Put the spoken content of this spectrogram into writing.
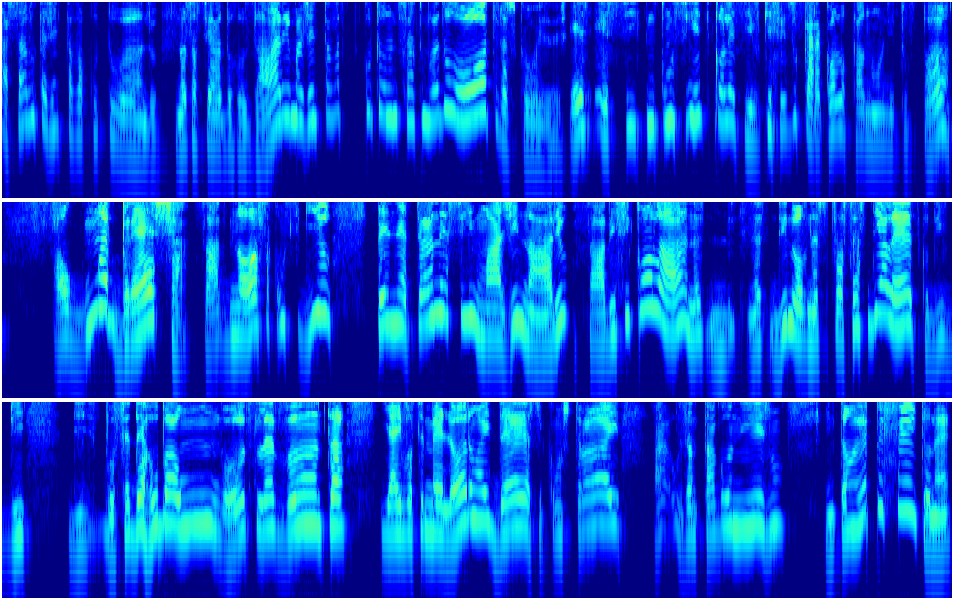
achava que a gente estava cultuando Nossa Senhora do Rosário, mas a gente estava cultuando, de certo modo, outras coisas. Esse inconsciente coletivo que fez o cara colocar o nome de Tupã, alguma brecha, sabe? Nossa, conseguiu penetrar nesse imaginário, sabe? E ficou lá, né? de novo, nesse processo dialético de, de, de, você derruba um, outro levanta, e aí você melhora uma ideia, se constrói os antagonismos. Então é perfeito, né?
